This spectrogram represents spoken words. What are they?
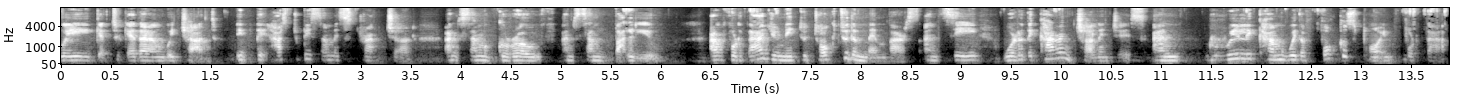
we get together and we chat. It, there has to be some structure and some growth and some value. And for that, you need to talk to the members and see what are the current challenges and really come with a focus point for that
